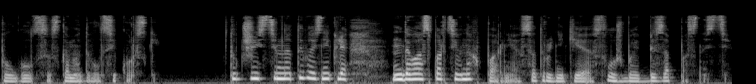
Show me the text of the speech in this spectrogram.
полголоса скомандовал Сикорский. Тут же из темноты возникли два спортивных парня, сотрудники службы безопасности.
